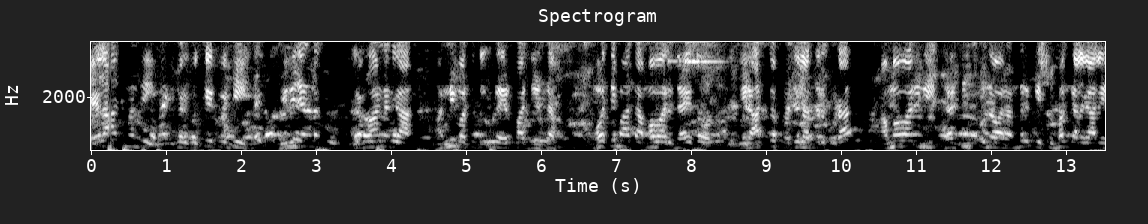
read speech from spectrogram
వేలాది మంది ఇక్కడికి వచ్చేటువంటి గిరిజనులకు బ్రహ్మాండంగా అన్ని వసతులు కూడా ఏర్పాటు చేశారు. మోతిమాత అమ్మవారి దయతో ఈ రాష్ట్ర ప్రజలందరూ కూడా అమ్మవారిని దర్శించుకున్న వారందరికీ శుభం కలగాలి.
